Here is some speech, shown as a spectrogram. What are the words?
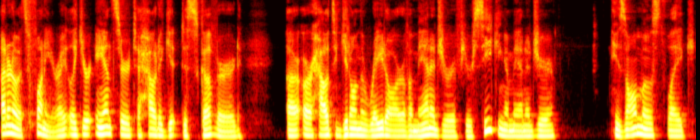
I don't know, it's funny, right? Like your answer to how to get discovered uh, or how to get on the radar of a manager if you're seeking a manager is almost like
